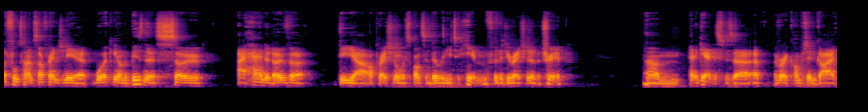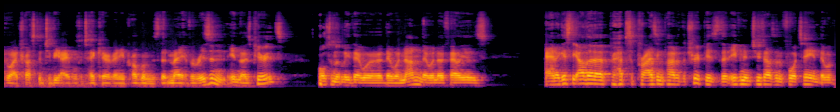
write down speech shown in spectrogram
a full time software engineer working on the business. So I handed over the uh, operational responsibility to him for the duration of the trip. Um, and again, this was a, a, very competent guy who I trusted to be able to take care of any problems that may have arisen in those periods. Ultimately, there were there were none. There were no failures. And I guess the other perhaps surprising part of the trip is that even in 2014, there were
